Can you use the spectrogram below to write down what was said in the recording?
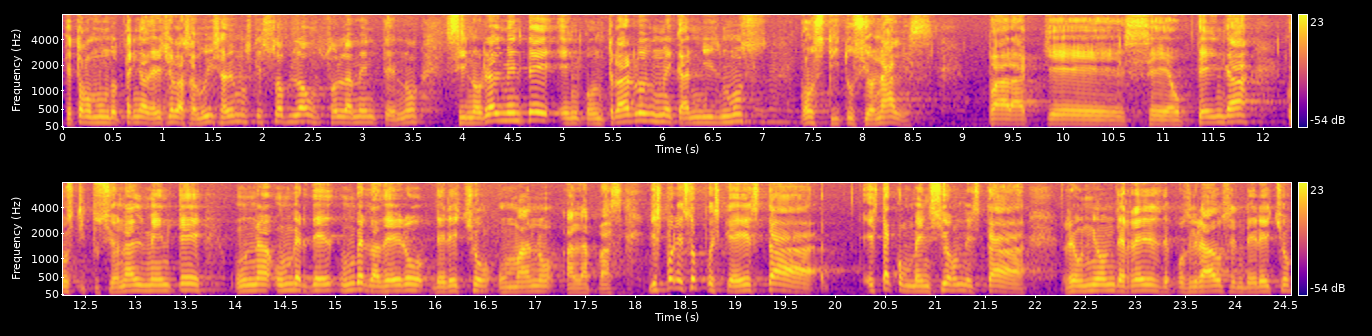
que todo el mundo tenga derecho a la salud y sabemos que es soft law solamente, ¿no? Sino realmente encontrar los mecanismos constitucionales para que se obtenga constitucionalmente un, un verdadero derecho humano a la paz. Y es por eso pues que esta esta convención, esta reunión de redes de posgrados en Derecho,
